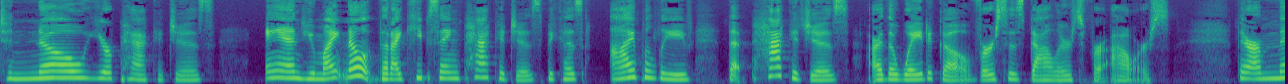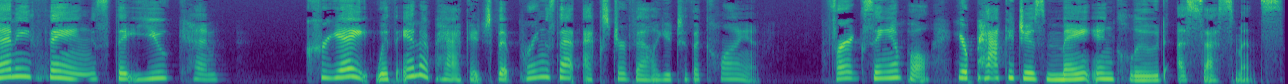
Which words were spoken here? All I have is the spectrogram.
to know your packages. And you might note that I keep saying packages because I believe that packages are the way to go versus dollars for hours. There are many things that you can create within a package that brings that extra value to the client. For example, your packages may include assessments.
